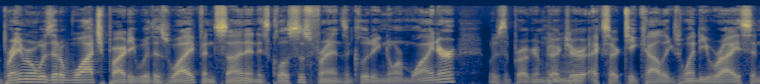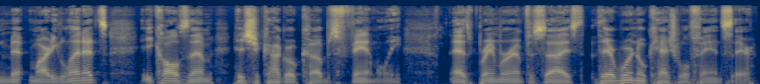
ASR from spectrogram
Brehmer was at a watch party with his wife and son and his closest friends, including Norm Winer, who was the program mm-hmm. director, XRT colleagues Wendy Rice and Marty Lennartz. He calls them his Chicago Cubs family. As Brehmer emphasized, there were no casual fans there.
